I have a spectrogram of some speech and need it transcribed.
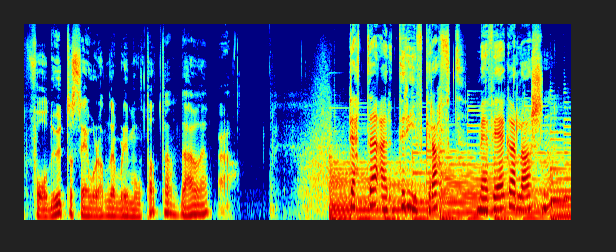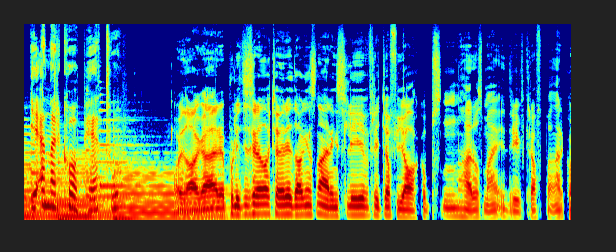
få det ut og se hvordan det blir mottatt. Det, er jo det. Dette er Drivkraft med Vegard Larsen i NRK P2. Og i dag er politisk redaktør i Dagens Næringsliv Fridtjof Jacobsen her hos meg i Drivkraft på NRK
